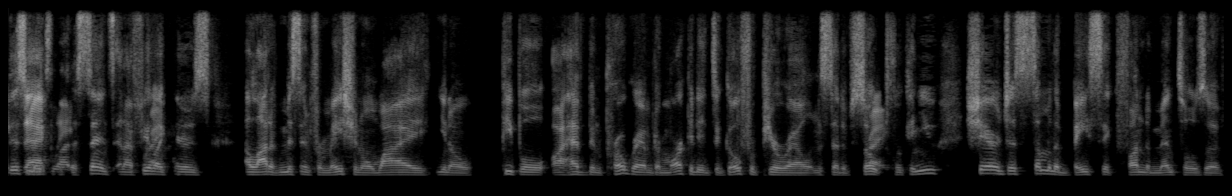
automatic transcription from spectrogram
this makes a lot of sense, and I feel Right. like there's a lot of misinformation on why you know people are, have been programmed or marketed to go for Purell instead of soap. Right. So can you share just some of the basic fundamentals of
